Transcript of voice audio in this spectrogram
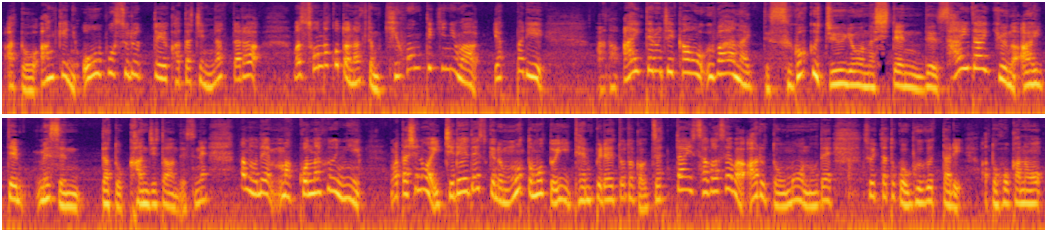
あと案件に応募するっていう形になったら、まあ、そんなことなくても基本的には、やっぱり、あの、相手の時間を奪わないってすごく重要な視点で、最大級の相手目線だと感じたんですね。なので、まあ、こんな風に、私のは一例ですけども、もっともっといいテンプレートとかを絶対探せばあると思うので、そういったとこをググったり、あと他の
